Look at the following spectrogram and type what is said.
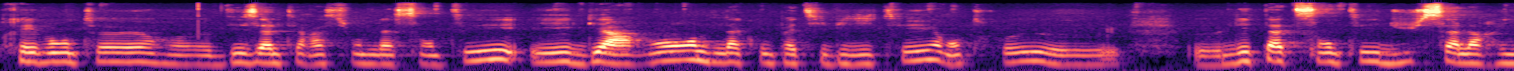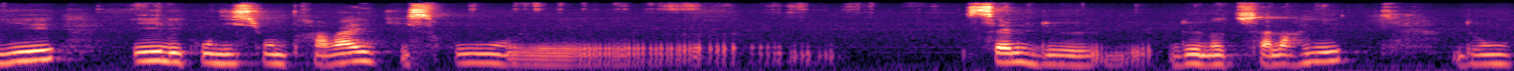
préventeur euh, des altérations de la santé et garant de la compatibilité entre euh, l'état de santé du salarié et les conditions de travail qui seront celles de, notre salarié. Donc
